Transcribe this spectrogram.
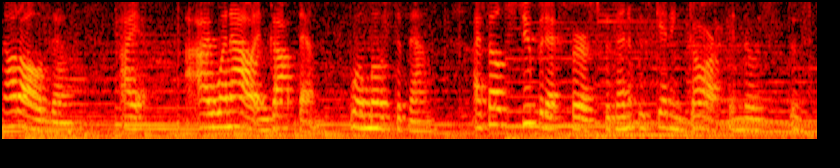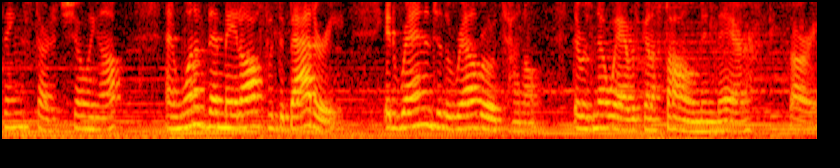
Not all of them. I I went out and got them. Well, most of them. I felt stupid at first, but then it was getting dark and those those things started showing up, and one of them made off with the battery. It ran into the railroad tunnel. There was no way I was going to follow him in there. Sorry.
